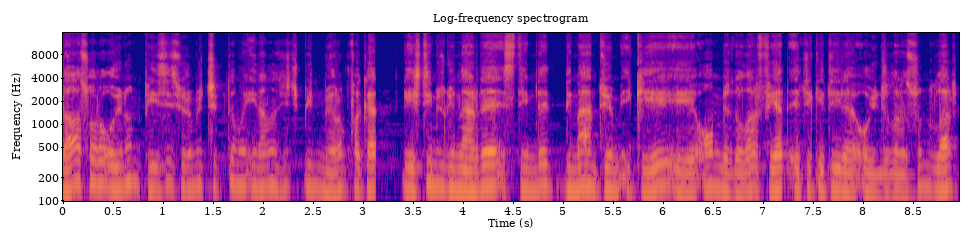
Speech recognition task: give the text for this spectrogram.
Daha sonra oyunun PC sürümü çıktı mı inanın hiç bilmiyorum. Fakat geçtiğimiz günlerde Steam'de Dementium 2'yi e, 11 dolar fiyat etiketiyle oyunculara sundular.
